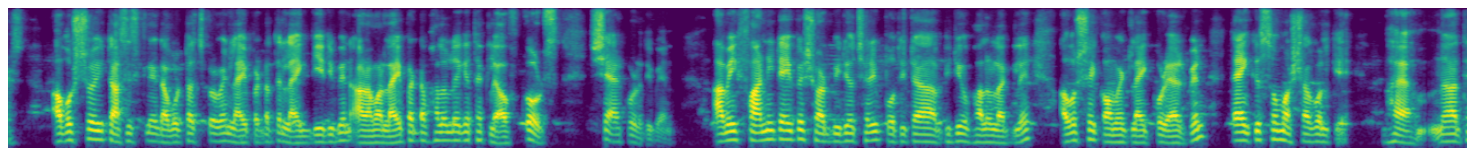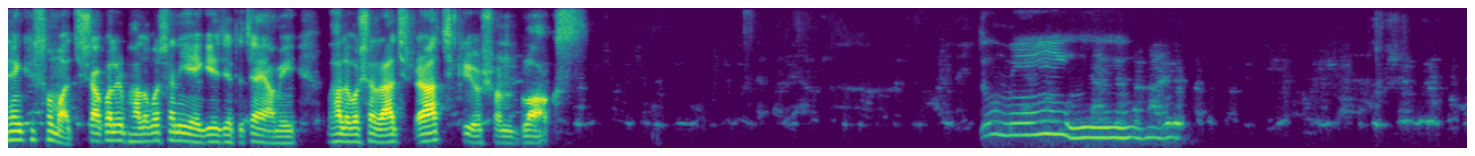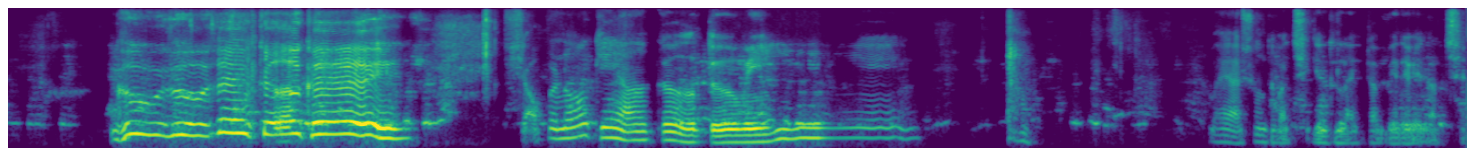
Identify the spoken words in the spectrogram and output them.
অবশ্যই টাচ স্ক্রিনে ডাবল টাচ করবেন, লাইক বাটনটাতে লাইক দিয়ে দিবেন। আর আমার লাইক বাটনটা ভালো লেগে থাকলে অফকোর্স শেয়ার করে দিবেন। আমি ফানি টাইপের শর্ট ভিডিও ছাড়ি। প্রতিটা ভিডিও ভালো লাগলে অবশ্যই কমেন্ট, লাইক করে আসবেন। থ্যাংক ইউ সো মাচ সকলকে। ভাইয়া থ্যাংক ইউ সো মাচ। সকলের ভালোবাসা নিয়ে এগিয়ে যেতে চাই আমি ভালোবাসার রাজ, রাজ ক্রিয়েশন ব্লগস। তুমি ঘুরে চোখে স্বপ্ন কি আঁকো তুমি ভাইয়া শুনতে পাচ্ছি, কিন্তু লাইভটা বেঁধে যাচ্ছে।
